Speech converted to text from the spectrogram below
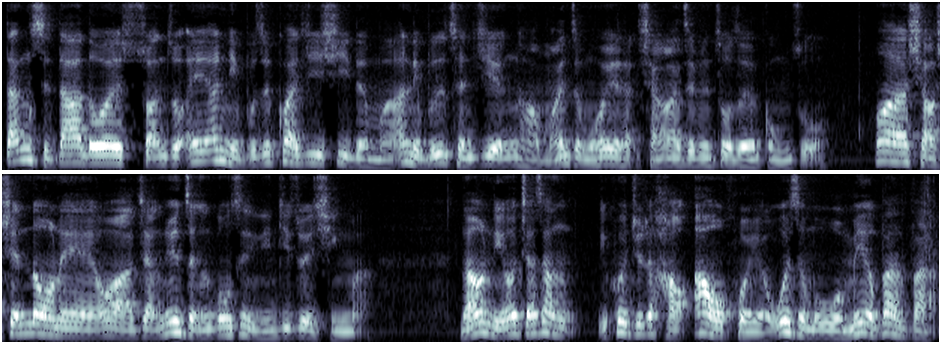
当时大家都会酸说：“哎呀，你不是会计系的吗？啊，你不是成绩很好吗？你怎么会想要来这边做这个工作？哇，小鲜肉呢？哇，这样，因为整个公司你年纪最轻嘛。然后你又加上，你会觉得好懊悔哦。为什么我没有办法？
